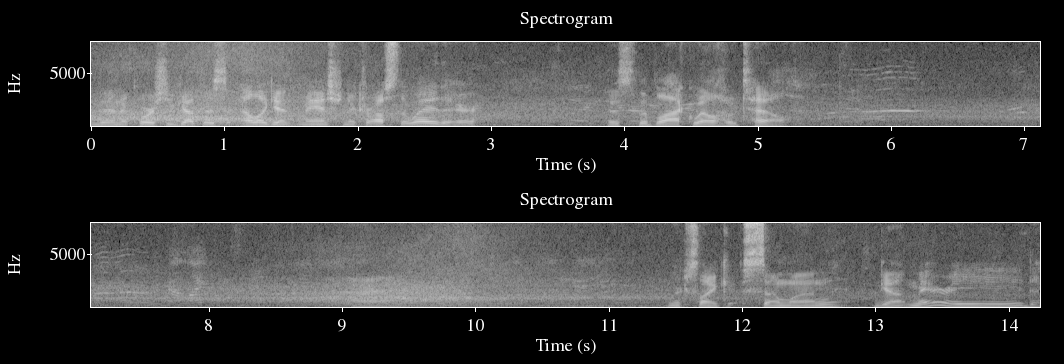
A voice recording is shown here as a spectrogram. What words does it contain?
And then, of course, you've got this elegant mansion across the way there. It's the Blackwell Hotel. Looks like someone got married.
